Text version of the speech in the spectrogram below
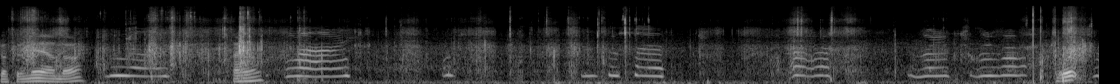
Klatre ned igjen, da. Hæ? Oi.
